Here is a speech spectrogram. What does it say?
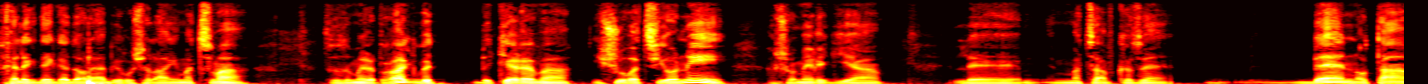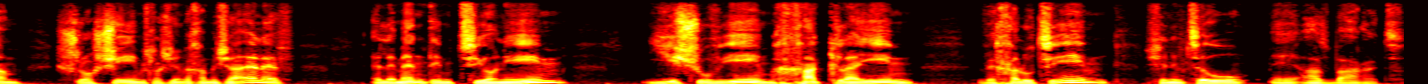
חלק די גדול היה בירושלים עצמה. זאת אומרת, רק בקרב היישוב הציוני, השומר הגיע למצב כזה. בין אותם 30-35 אלף אלמנטים ציוניים, יישוביים, חקלאיים וחלוציים שנמצאו אה, אז בארץ.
